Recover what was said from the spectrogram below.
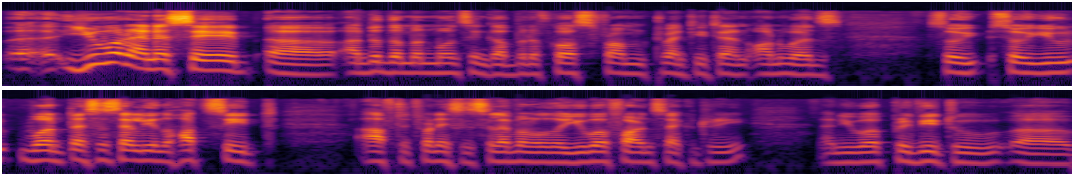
uh, you were NSA uh, under the Manmohan Singh government, of course, from 2010 onwards. So, so you weren't necessarily in the hot seat after 2611, although you were foreign secretary and you were privy to uh,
